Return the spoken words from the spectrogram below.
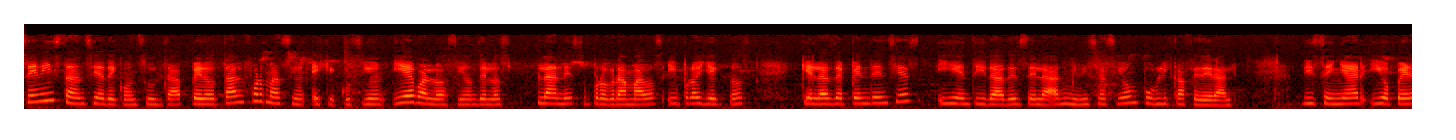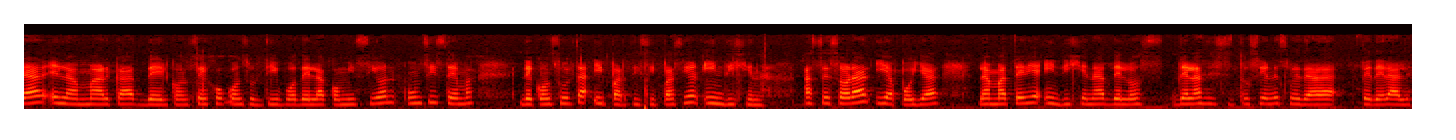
Ser instancia de consulta, pero tal formación, ejecución y evaluación de los planes programados y proyectos que las dependencias y entidades de la Administración Pública Federal diseñar y operar en la marca del Consejo Consultivo de la Comisión un sistema de consulta y participación indígena, asesorar y apoyar la materia indígena de, los, de las instituciones federales.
